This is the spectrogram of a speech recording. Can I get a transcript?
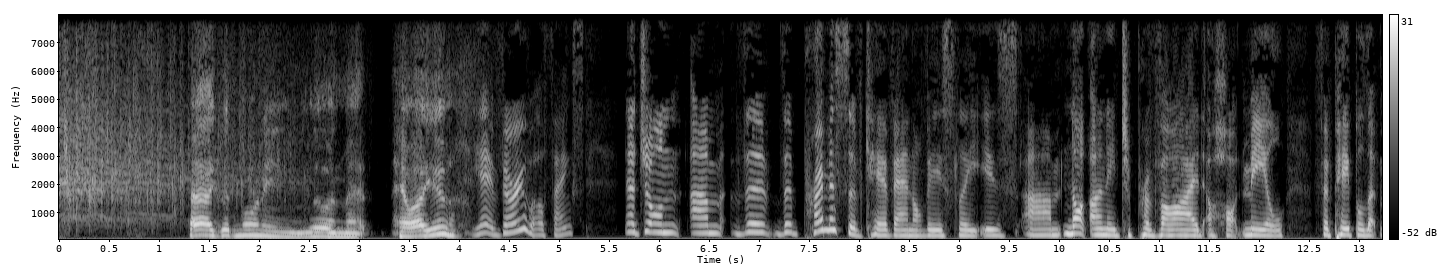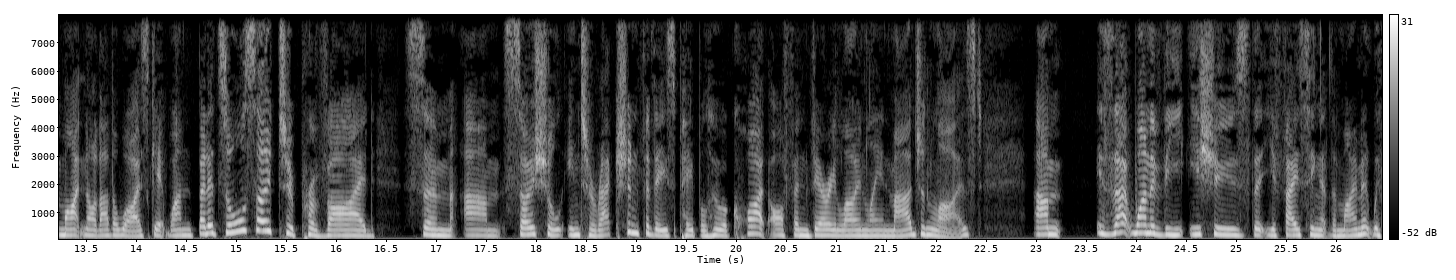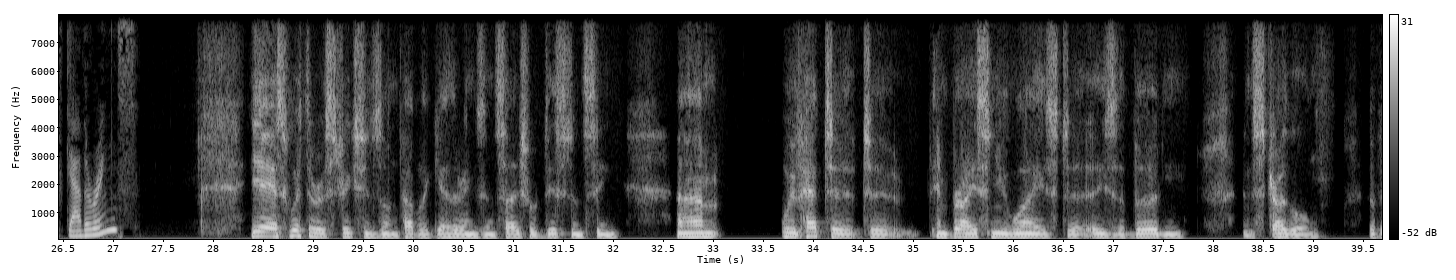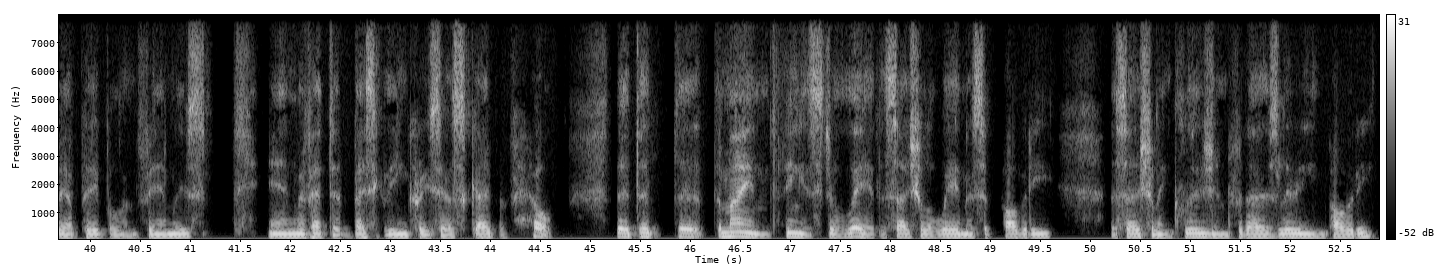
Uh, good morning, Lou and Matt. How are you? Yeah, very well, thanks. Now, John, um, the the premise of Carevan obviously is um, not only to provide a hot meal for people that might not otherwise get one, but it's also to provide some um, social interaction for these people who are quite often very lonely and marginalised. Um, is that one of the issues that you're facing at the moment with gatherings? Yes, with the restrictions on public gatherings and social distancing, um, we've had to, to embrace new ways to ease the burden and struggle of our people and families. And we've had to basically increase our scope of help. The, the, the, the main thing is still there the social awareness of poverty, the social inclusion for those living in poverty.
